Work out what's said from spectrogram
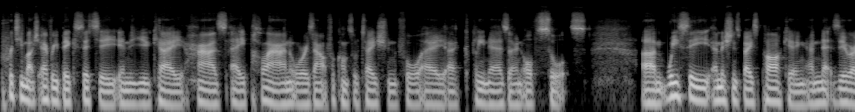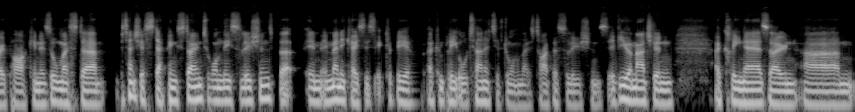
pretty much every big city in the UK has a plan or is out for consultation for a, a clean air zone of sorts. Um, we see emissions based parking and net zero parking as almost uh, potentially a stepping stone to one of these solutions, but in, in many cases, it could be a, a, complete alternative to one of those type of solutions. If you imagine a clean air zone um,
